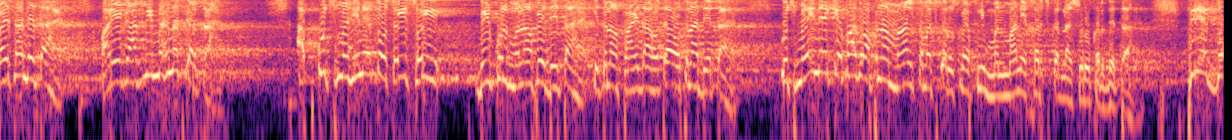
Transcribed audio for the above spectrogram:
پیسہ دیتا ہے اور ایک آدمی محنت کرتا ہے۔ اب کچھ مہینے تو صحیح صحیح بالکل منافع دیتا ہے، کتنا فائدہ ہوتا ہے، اتنا دیتا ہے۔ کچھ مہینے کے بعد وہ اپنا مال سمجھ کر اس میں اپنی منمانی خرچ کرنا شروع کر دیتا ہے۔ پھر ایک دو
